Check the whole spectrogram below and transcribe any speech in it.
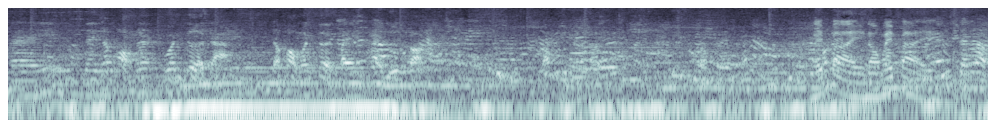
ไหนไหนเจ้าของเนี่ยวันเกิดอะเจ้าของวันเกิดไปถ่ายรูปก่อนรับอยู่นะครับไม่ไปน้องไม่ไปฉันแบบ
